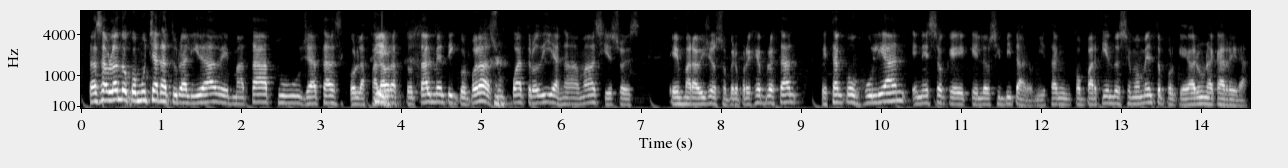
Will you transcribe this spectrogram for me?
Estás hablando con mucha naturalidad de Matatu, ya estás con las Sí. palabras totalmente incorporadas. Son cuatro días nada más y eso es, es maravilloso. Pero, por ejemplo, están, están con Julián en eso que, que los invitaron y están compartiendo ese momento porque ganó una carrera.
